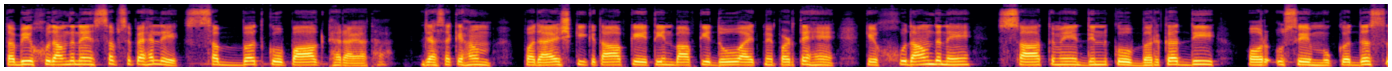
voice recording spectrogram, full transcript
تبھی خدا نے سب سے پہلے سبت کو پاک ٹھہرایا تھا۔ جیسا کہ ہم پیدائش کی کتاب کے تین باپ کی دو آیت میں پڑھتے ہیں کہ خداوند نے ساتویں دن کو برکت دی اور اسے مقدس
